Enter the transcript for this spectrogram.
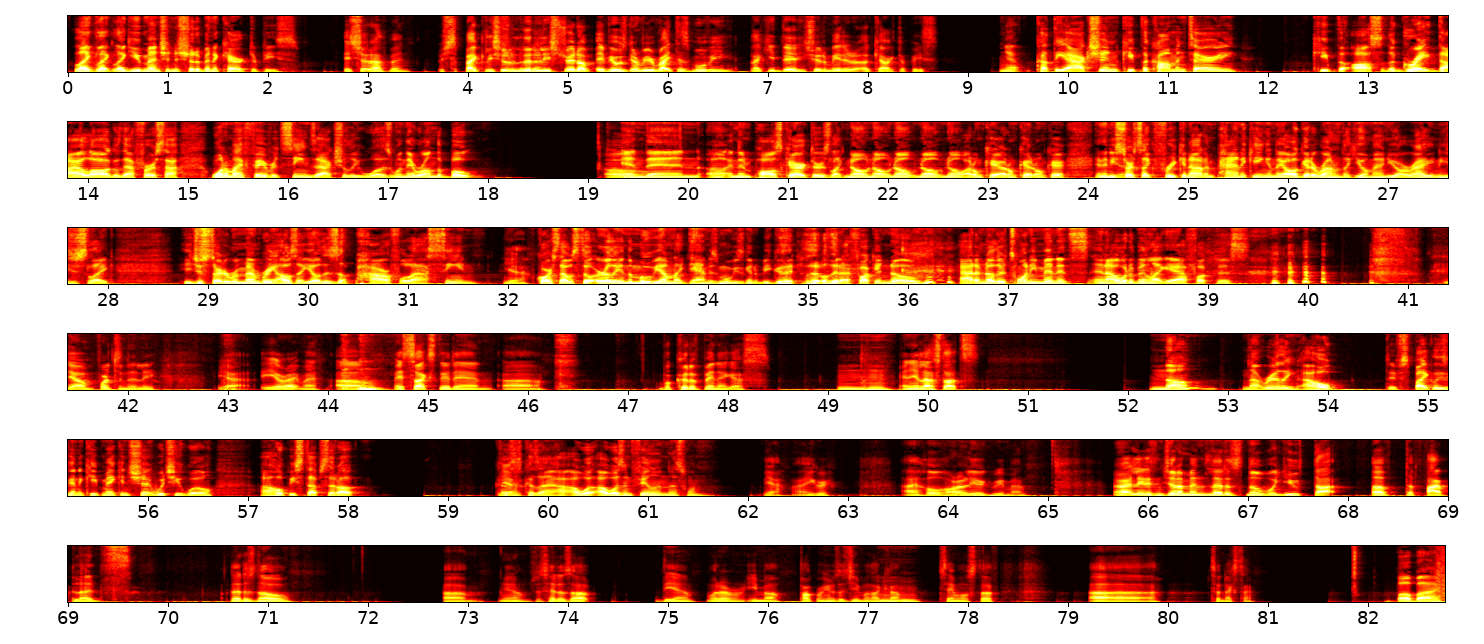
Like like like you mentioned, it should have been a character piece. It should have been. Spike Lee should have literally been. straight up. If he was gonna rewrite this movie like he did, he should have made it a character piece. Yeah, cut the action, keep the commentary, keep the awesome, the great dialogue of that first half. One of my favorite scenes actually was when they were on the boat Oh. and then uh, and then Paul's character is like, no, no, no, no, no, I don't care, I don't care, I don't care. And then he Yeah. starts like freaking out and panicking, and they all get around him like, yo, man, you all right? And he's just like, he just started remembering. I was like, yo, this is a powerful ass scene. yeah. Of course, that was still early in the movie. I'm like, damn, this movie's gonna be good. Little did I fucking know. Add another 20 minutes, and I would have been like, yeah, fuck this. Yeah, unfortunately. Yeah, you're right, man. Um, it sucks, dude. And uh, what could have been, I guess. hmm Any last thoughts? No, not really. I hope if Spike Lee's gonna keep making shit, which he will, I hope he steps it up. Yeah. Because I, I, I, I wasn't feeling this one. Yeah, I agree. I wholeheartedly agree, man. All right, ladies and gentlemen, let us know what you thought of the Five Bloods. Let us know. Um, you know, just hit us up, DM, whatever, email, popcornheroes at gmail.com. Mhm. Same old stuff. Uh, till next time. Bye bye.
